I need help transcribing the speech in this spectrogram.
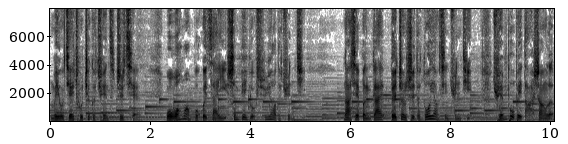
没有接触这个圈子之前，我往往不会在意身边有需要的群体，那些本该被正视的多样性群体，全部被打上了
